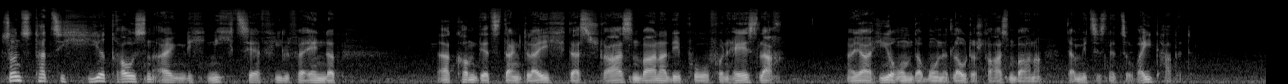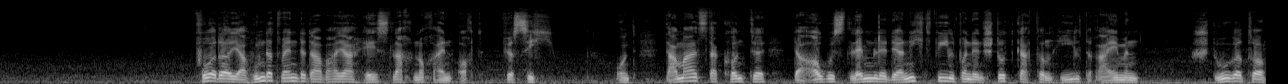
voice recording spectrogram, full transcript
sonst hat sich hier draußen eigentlich nicht sehr viel verändert. Da kommt jetzt dann gleich das Straßenbahnerdepot von Häslach. Naja, hier rum, da wohnen lauter Straßenbahner, damit sie es nicht so weit haben. Vor der Jahrhundertwende, da war ja Häslach noch ein Ort für sich. Und damals, da konnte der August Lemmle, der nicht viel von den Stuttgartern hielt, reimen, Stugerter,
